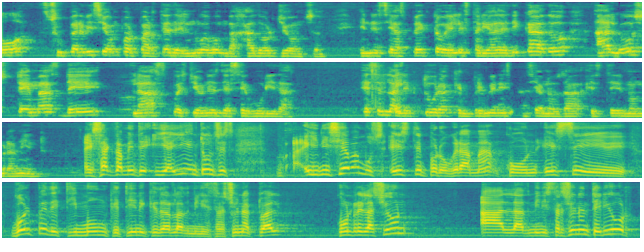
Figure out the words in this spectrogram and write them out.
o supervisión por parte del nuevo embajador Johnson. En ese aspecto, él estaría dedicado a los temas de las cuestiones de seguridad. Esa es la lectura que en primera instancia nos da este nombramiento. Exactamente, y ahí entonces iniciábamos este programa con ese golpe de timón que tiene que dar la administración actual con relación a la administración anterior.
